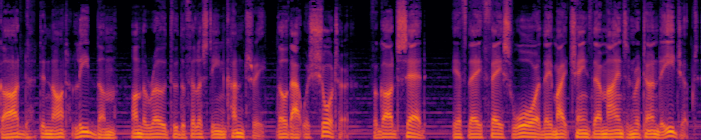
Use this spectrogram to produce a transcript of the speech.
God did not lead them on the road through the Philistine country, though that was shorter for God said, if they face war, they might change their minds and return to Egypt.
